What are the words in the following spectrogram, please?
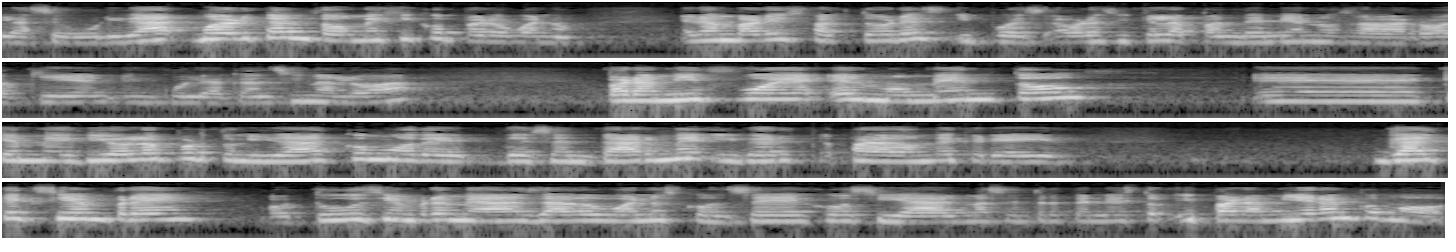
la seguridad, bueno, ahorita en todo México, pero bueno, eran varios factores y pues ahora sí que la pandemia nos agarró aquí en, Culiacán, Sinaloa. Para mí fue el momento eh, que me dio la oportunidad como de, sentarme y ver para dónde quería ir. Galtec siempre, o tú siempre me has dado buenos consejos y almas, entrate en esto. Y para mí eran como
